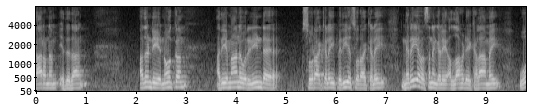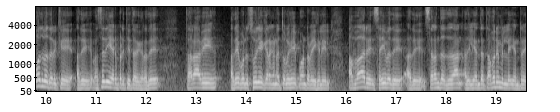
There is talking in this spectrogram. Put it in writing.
காரணம் இதுதான். அதனுடைய நோக்கம் அதிகமான ஒரு நீண்ட சூறாக்களை பெரிய சூறாக்களை நிறைய வசனங்களை அல்லாஹுடைய கலாமை ஓதுவதற்கு அது வசதியை ஏற்படுத்தி தருகிறது. தராவி அதேபோன்று சூரிய கிரகண தொழுகை போன்றவைகளில் அவ்வாறு செய்வது அது சிறந்தது தான் அதில் எந்த தவறும் இல்லை என்று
